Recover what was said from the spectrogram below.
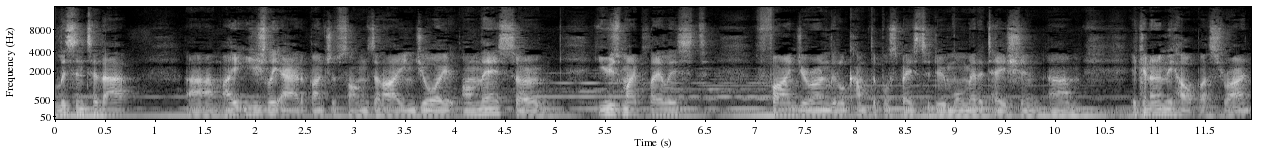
listen to that, um, I usually add a bunch of songs that I enjoy on there. So use my playlist, find your own little comfortable space to do more meditation. Um, it can only help us, right?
